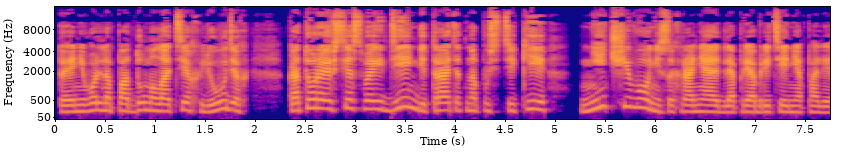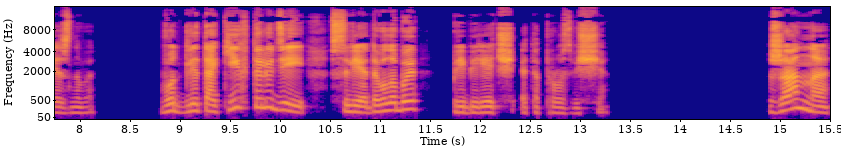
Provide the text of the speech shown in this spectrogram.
то я невольно подумал о тех людях, которые все свои деньги тратят на пустяки, ничего не сохраняя для приобретения полезного. Вот для таких-то людей следовало бы приберечь это прозвище. Жанна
